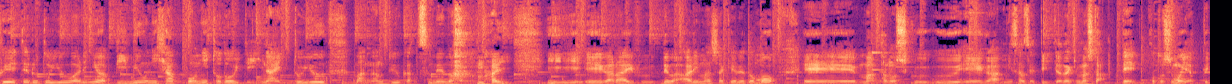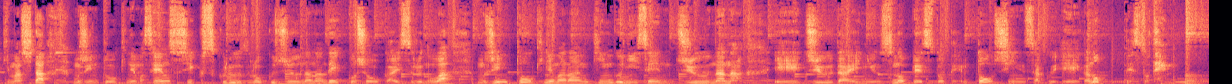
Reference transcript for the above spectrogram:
増えてるという割には微妙に100本に届届いていないという、まあなんというか爪の甘い映画ライフではありましたけれども、えー、まあ楽しく映画見させていただきました。で、今年もやってきました、無人島キネマセンス6クルーズ67でご紹介するのは、無人島キネマランキング2017、えー、10代ニュースのベスト10と新作映画のベスト10。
